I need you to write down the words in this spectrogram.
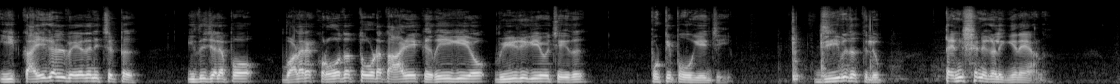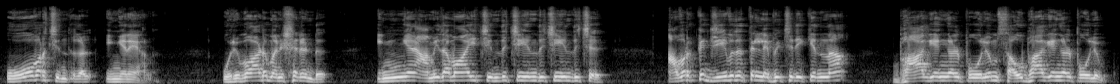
ഈ കൈകൾ വേദനിച്ചിട്ട് ഇത് ചിലപ്പോൾ വളരെ ക്രോധത്തോടെ താഴേക്ക് എറിയുകയോ വീഴുകയോ ചെയ്ത് പൊട്ടിപ്പോവുകയും ചെയ്യും. ജീവിതത്തിലും ടെൻഷനുകൾ ഇങ്ങനെയാണ്. ഓവർ ചിന്തകൾ ഇങ്ങനെയാണ്. ഒരുപാട് മനുഷ്യരുണ്ട് ഇങ്ങനെ അമിതമായി ചിന്തിച്ച് ചിന്തിച്ച് ചിന്തിച്ച് അവർക്ക് ജീവിതത്തിൽ ലഭിച്ചിരിക്കുന്ന ഭാഗ്യങ്ങൾ പോലും സൗഭാഗ്യങ്ങൾ പോലും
